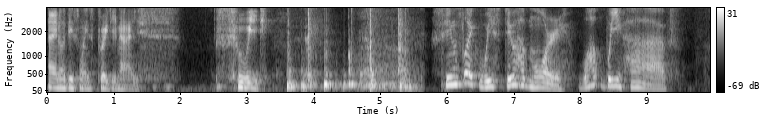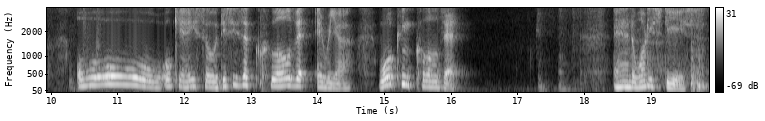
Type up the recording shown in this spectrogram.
I know this one is pretty nice. Sweet. Seems like we still have more. What we have? Oh, okay, so this is a closet area. Walk-in closet. And what is this?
